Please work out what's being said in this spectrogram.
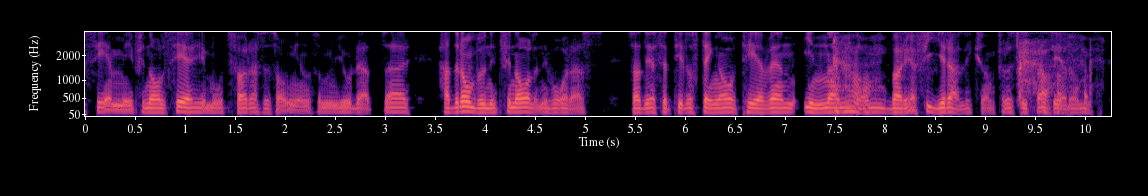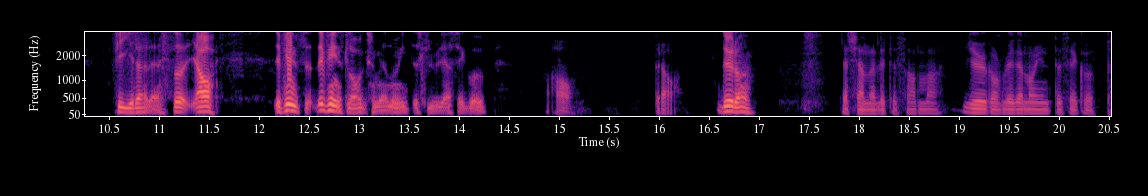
semifinalserie mot förra säsongen som gjorde att så här, hade de vunnit finalen i våras så hade jag sett till att stänga av tvn innan Ja. de börjar fira liksom för att slippa se dem fira det. Så ja, det finns, det finns lag som jag nog inte skulle vilja se gå upp. Ja, bra. Du då? Jag känner lite samma. Djurgården vill jag nog inte se gå upp.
